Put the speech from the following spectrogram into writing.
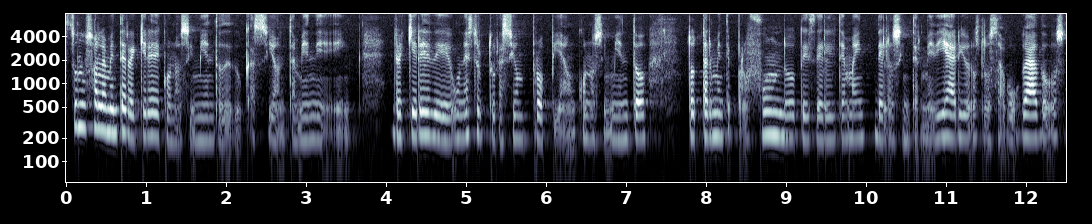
esto no solamente requiere de conocimiento, de educación, también requiere de una estructuración propia, un conocimiento totalmente profundo desde el tema de los intermediarios, los abogados,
